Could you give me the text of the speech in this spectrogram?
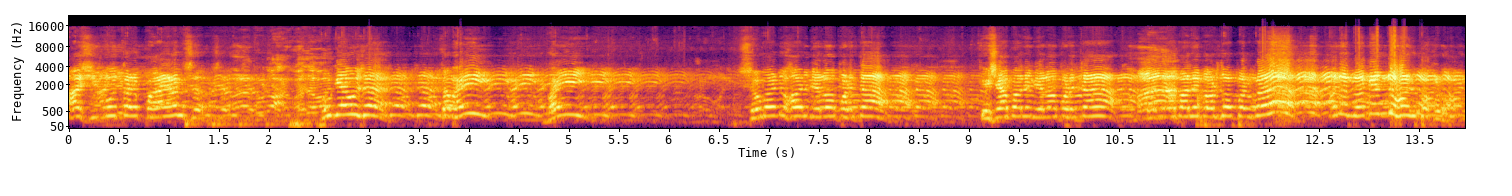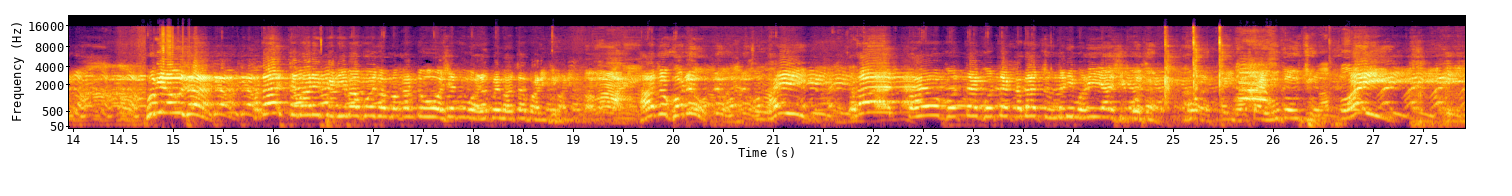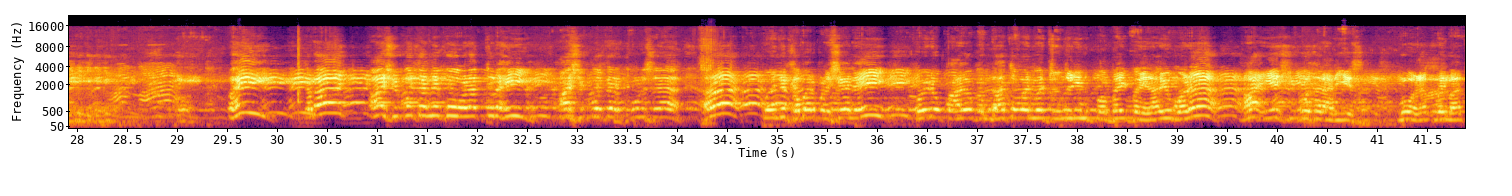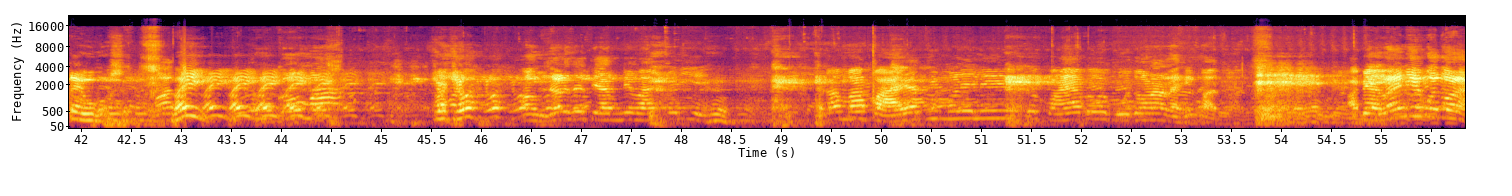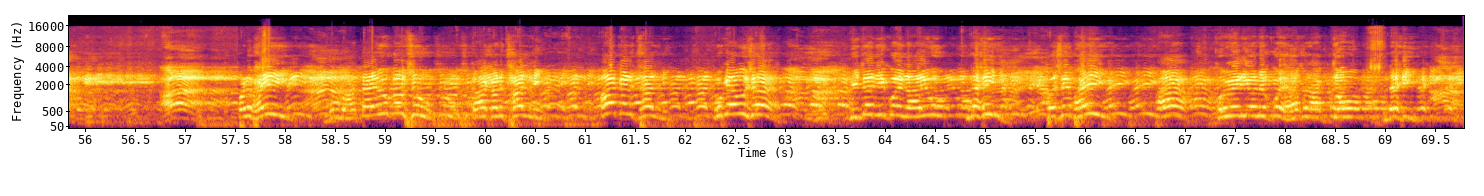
આ શિકોતર પાયામ છે? શું કેવું છે? તો ભાઈ ભાઈ સોમાડુહાન વેલો પડતા, કેશાબાને વેલો પડતા રાજાબાને પડતો પડતા, અને મગનદોહન પકડો. શું કેવું છે? કદાચ તમારી પેઢીમાં કોઈ જો મગનદોહ હશે તો હડપે માતા પાડી દઉં હા, જો ખોટું. ભાઈ, કદાચ પાયો ગોતે ગોતે કદાચ ચુંદડી મળી જાય શીખો માતા એવું કહું છું. ભાઈ ભાઈ, કદાચ આ શિકોતરને કોઈ ઓળખતું નહીં. આ શિકોતર કોણ છે? હા? કોઈને ખબર પડશે નહીં. કોઈનો પાયો ગંધાતો હોય એમાં ચુંદડી ભાઈ પહેરાયું મળે. હા એ શીખો આ રહીએ છે હું અડકભાઈ માતા એવું કહું છું. ભાઈ સમજણ છે? ત્યારની વાત કરીએ. આમાં પાયાથી મળેલી તો પાયા તો ગોદોણા નહીં મારું આ પહેલા નહીં ગોદોણા. પણ ભાઈ હું માતા એવું કહું છું આ ગણછાલની આ ગણછાલની હું કેવું છે? બીજાજી કોઈ લાયું નહીં. પછી ભાઈ આ કોવેરીઓને કોઈ હક લાગતો નહીં.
